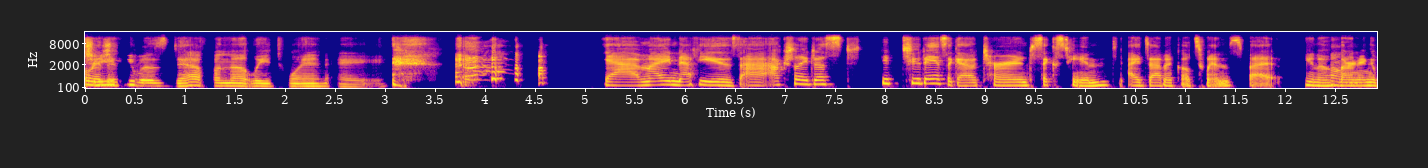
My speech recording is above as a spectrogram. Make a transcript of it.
She the... was definitely twin A. yeah, my nephews uh, actually just two days ago turned 16, identical twins, but you know, oh. learning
